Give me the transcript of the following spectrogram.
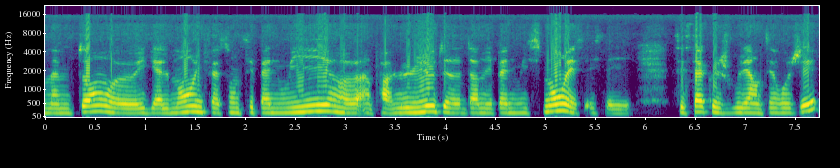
même temps euh, également une façon de s'épanouir, euh, enfin le lieu d'un épanouissement, c'est ça que je voulais interroger.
